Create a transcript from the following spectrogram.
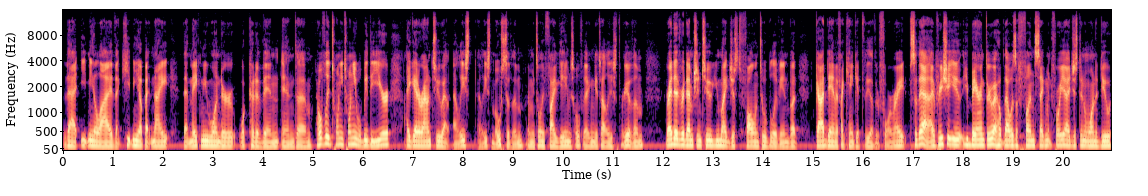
that eat me alive, that keep me up at night, that make me wonder what could have been. And um, hopefully, 2020 will be the year I get around to at, at least at least most of them. I mean, it's only five games. Hopefully, I can get to at least three of them. Red Dead Redemption 2, you might just fall into oblivion, but goddamn if I can't get to the other four, right? So yeah, I appreciate you you bearing through. I hope that was a fun segment for you. I just didn't want to do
